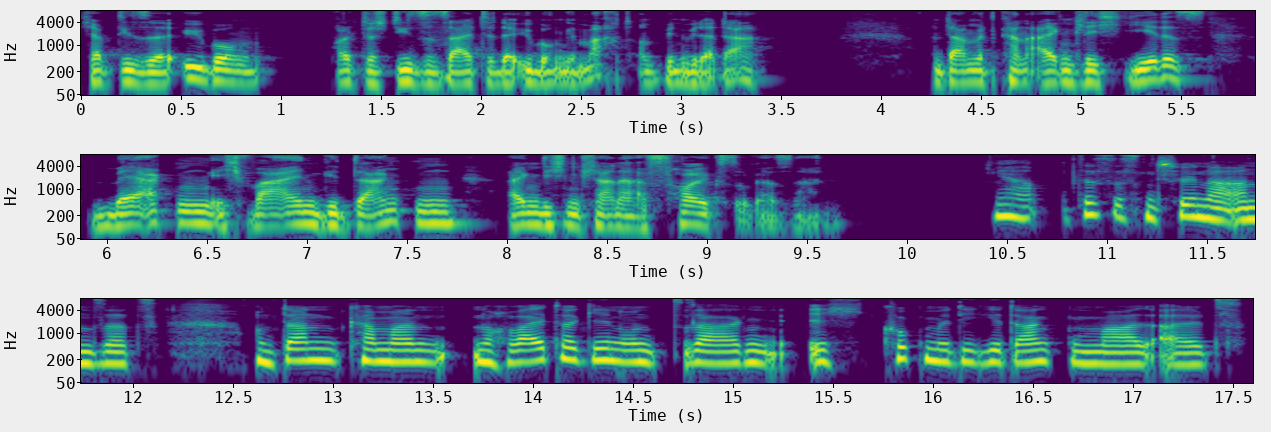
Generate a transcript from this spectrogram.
Ich habe diese Übung, praktisch diese Seite der Übung gemacht und bin wieder da. Und damit kann eigentlich jedes Merken, ich war in Gedanken, eigentlich ein kleiner Erfolg sogar sein. Ja, das ist ein schöner Ansatz. Und dann kann man noch weitergehen und sagen, ich gucke mir die Gedanken mal als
